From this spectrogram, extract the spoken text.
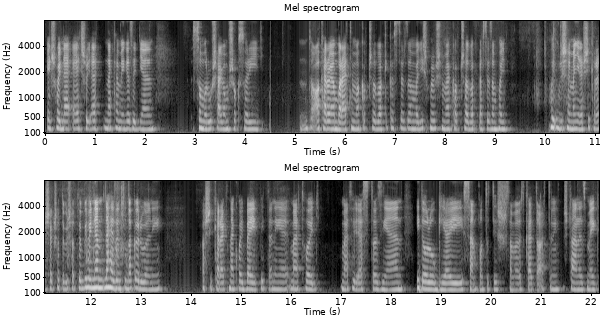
És hogy, ne, és hogy e, nekem még ez egy ilyen szomorúságom sokszor így, akár olyan barátaimmal kapcsolatban, akik azt érzem, vagy ismerősömmel kapcsolatban, akik azt érzem, hogy, hogy úristen, mennyire sikeresek, stb. stb., hogy nem nehezen tudnak örülni a sikereknek, vagy beépíteni, mert hogy, mert hogy ezt az ilyen ideológiai szempontot is szem előtt kell tartani. És talán ez még,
